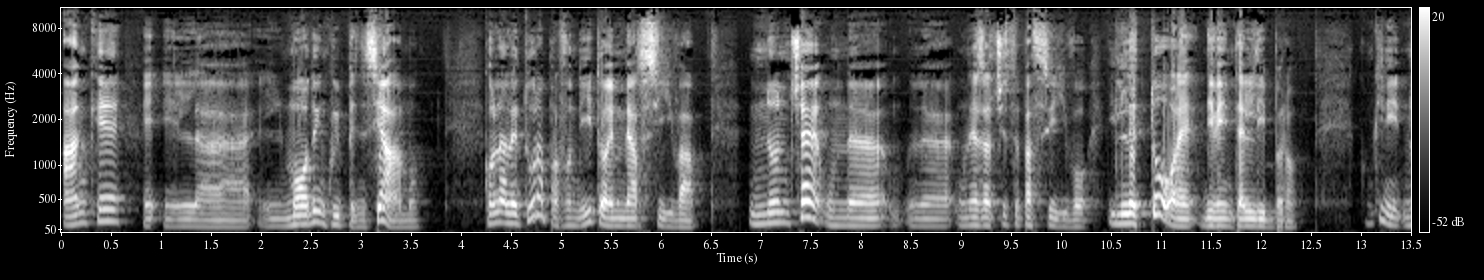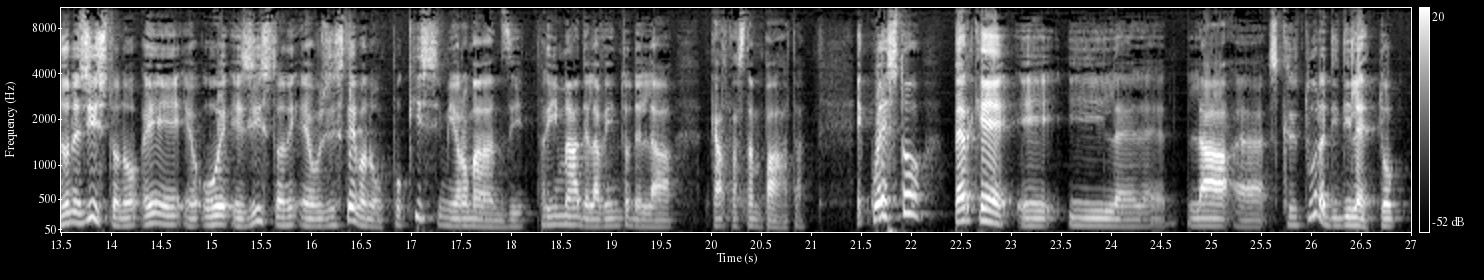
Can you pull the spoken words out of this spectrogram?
anche il, il modo in cui pensiamo. Con la lettura approfondita e immersiva non c'è un, un, un esercizio passivo, il lettore diventa il libro. Quindi non esistono e, o esistono e esistevano pochissimi romanzi prima dell'avvento della carta stampata. E questo perché eh, il, la uh, scrittura di diletto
